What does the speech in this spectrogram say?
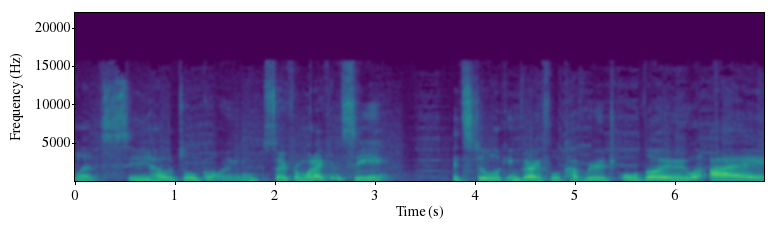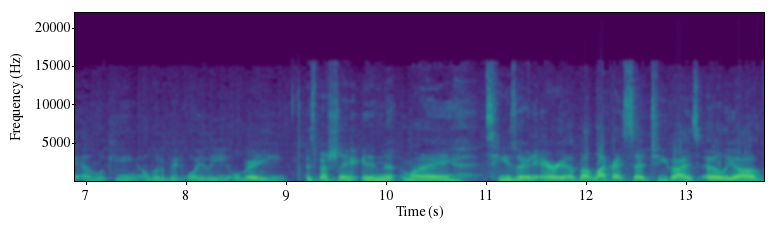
let's see how it's all going. So from what I can see, it's still looking very full coverage, although I am looking a little bit oily already, especially in my T-zone area. But like I said to you guys earlier,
